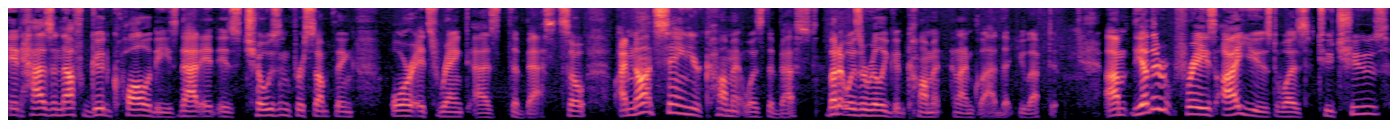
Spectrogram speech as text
it has enough good qualities that it is chosen for something or it's ranked as the best. So I'm not saying your comment was the best, but it was a really good comment and I'm glad that you left it. Um, the other phrase I used was to choose,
